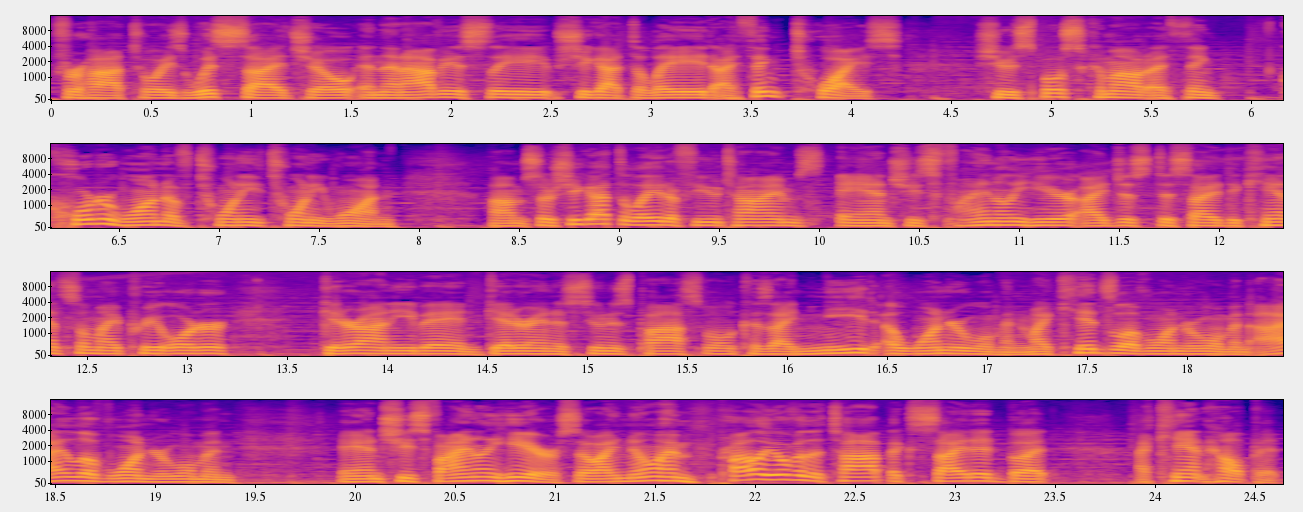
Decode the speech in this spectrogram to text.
for Hot Toys with Sideshow. And then obviously, she got delayed, I think twice. She was supposed to come out, I think, quarter one of 2021. Um, so she got delayed a few times and she's finally here. I just decided to cancel my pre order get her on eBay and get her in as soon as possible because I need a Wonder Woman. My kids love Wonder Woman. I love Wonder Woman. And she's finally here. So I know I'm probably over the top excited, but I can't help it.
